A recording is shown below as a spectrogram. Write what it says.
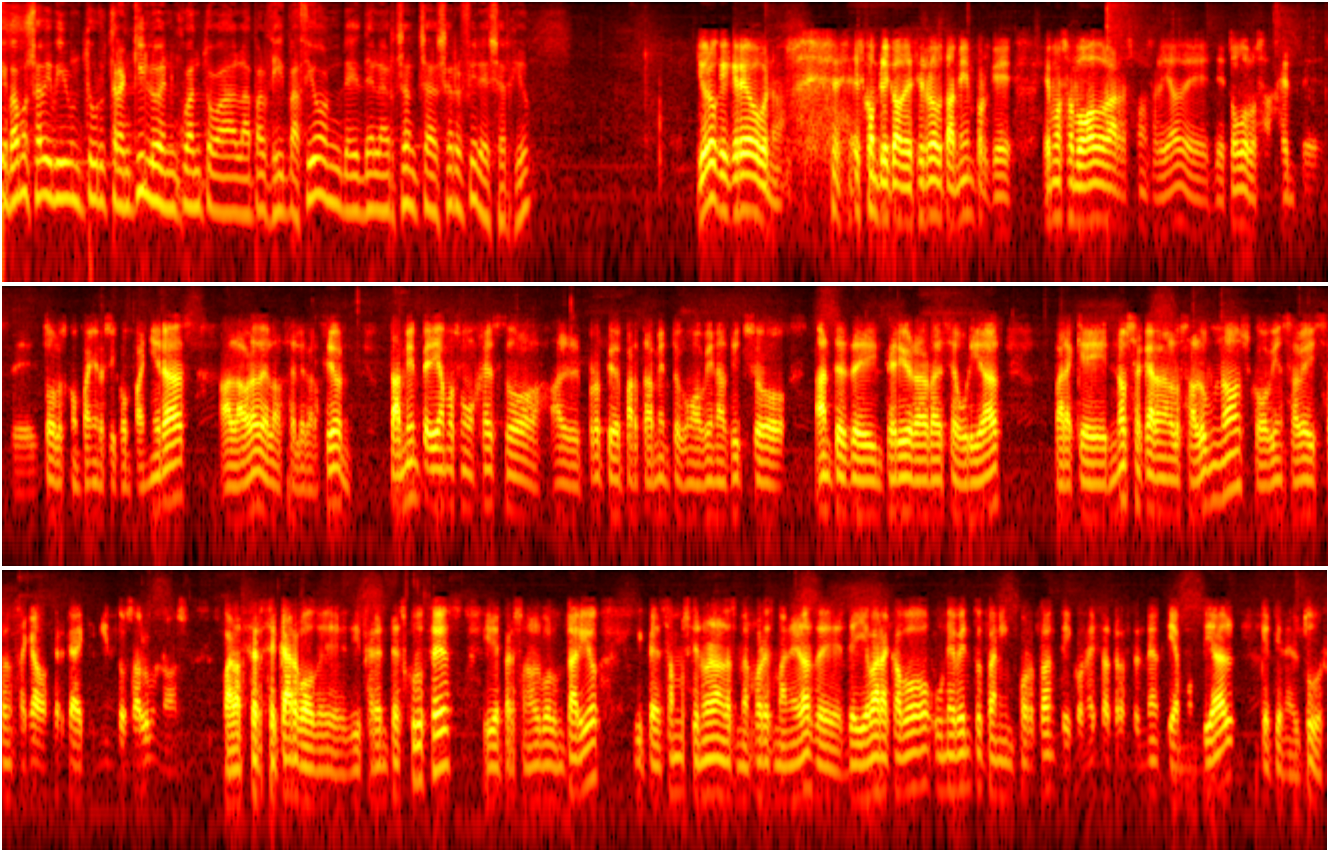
que vamos a vivir un tour tranquilo en cuanto a la participación de, de la Archancha se refiere, Sergio? Yo lo que creo, bueno, es complicado decirlo también porque hemos abogado la responsabilidad de, todos los agentes, de todos los compañeros y compañeras a la hora de la celebración. También pedíamos un gesto al propio departamento, como bien has dicho, antes de Interior, ahora de Seguridad, para que no sacaran a los alumnos. Como bien sabéis, han sacado cerca de 500 alumnos para hacerse cargo de diferentes cruces y de personal voluntario y pensamos que no eran las mejores maneras de, llevar a cabo un evento tan importante y con esa trascendencia mundial que tiene el Tour.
